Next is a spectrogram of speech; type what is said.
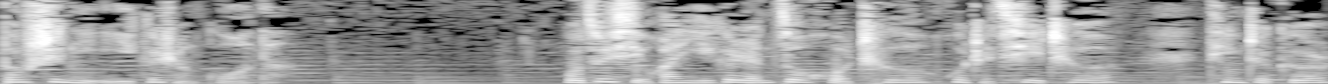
都是你一个人过的。我最喜欢一个人坐火车或者汽车，听着歌，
